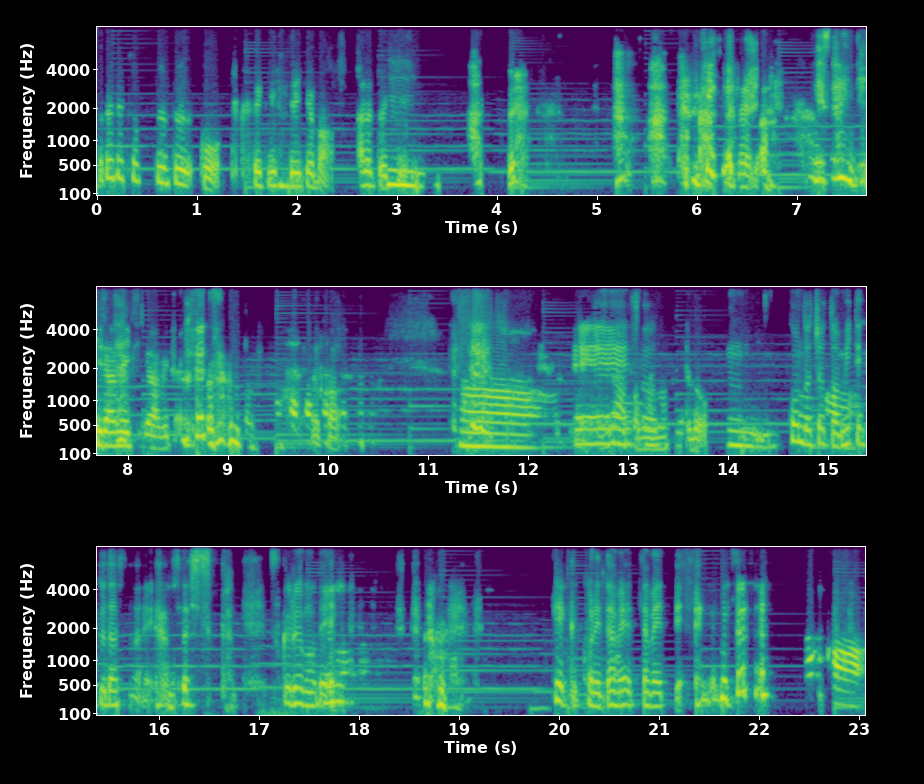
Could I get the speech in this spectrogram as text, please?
それでちょっとずつこう蓄積していけば、ある時、うん。はっって、はっみたいな、デザインでひらめきがみたいな。なんか、あいいえー、なと思いそうますけど。うん、今度ちょっと見てください。私が作るので、結構これダメダメって。なんか、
